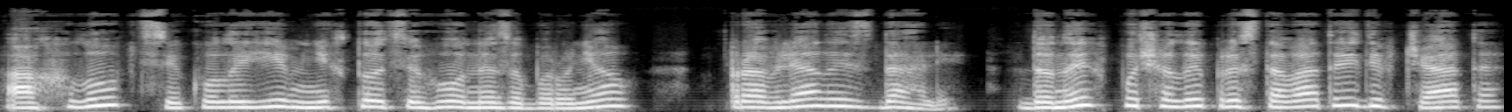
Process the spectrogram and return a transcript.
А хлопці, коли їм ніхто цього не забороняв, вправлялись далі. До них почали приставати і дівчата,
